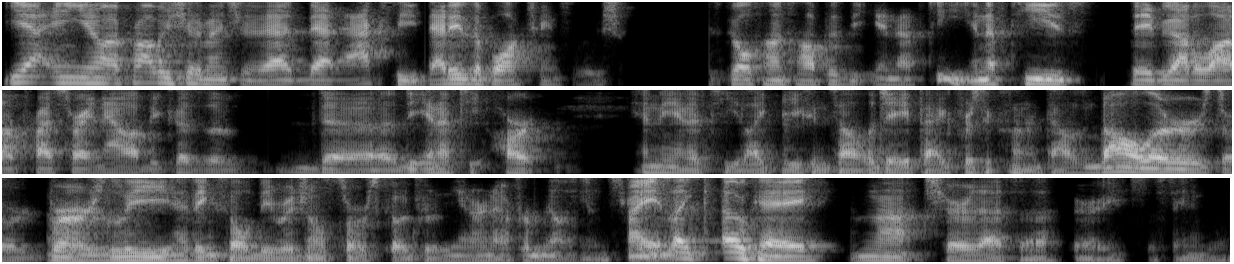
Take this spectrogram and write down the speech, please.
Yeah. And, you know, I probably should have mentioned that, that Axie, that is a blockchain solution. It's built on top of the NFT. NFTs, they've got a lot of press right now because of the, the NFT art and the NFT, like you can sell a JPEG for $600,000 or Berners-Lee, I think sold the original source code for the internet for millions, right? Like, okay, I'm not sure that's a very sustainable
